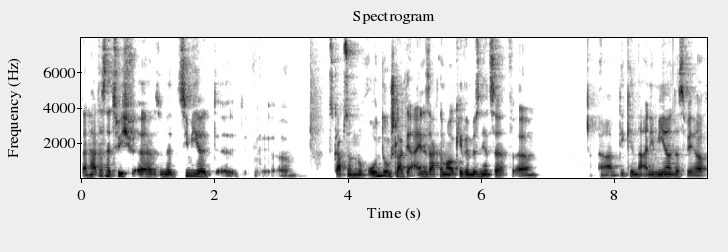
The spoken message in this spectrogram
Dann hat das natürlich äh, so eine ziemliche, äh, äh, es gab so einen Rundumschlag, der eine sagt nochmal, okay, wir müssen jetzt äh, äh, die Kinder animieren, dass wir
